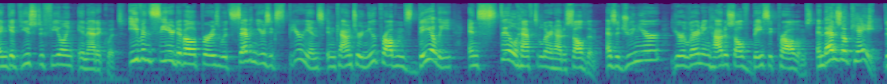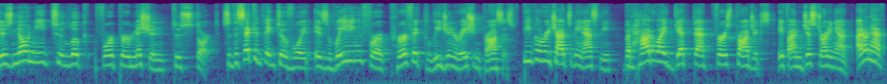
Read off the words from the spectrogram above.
and get used to feeling inadequate. Even senior developers with seven years' experience encounter new problems daily and still have to learn how to solve them. As a junior, you're learning how to solve basic problems, and that is okay. There's no need to look for permission to start. So, the second thing to avoid is waiting for a perfect lead generation process. People reach out to me and ask me, but how do I get that first project if I'm just starting out? I don't have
